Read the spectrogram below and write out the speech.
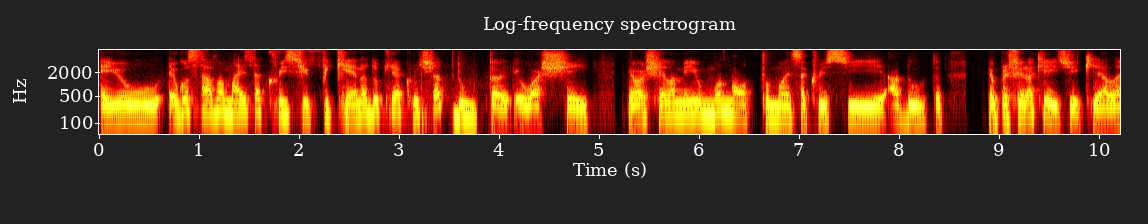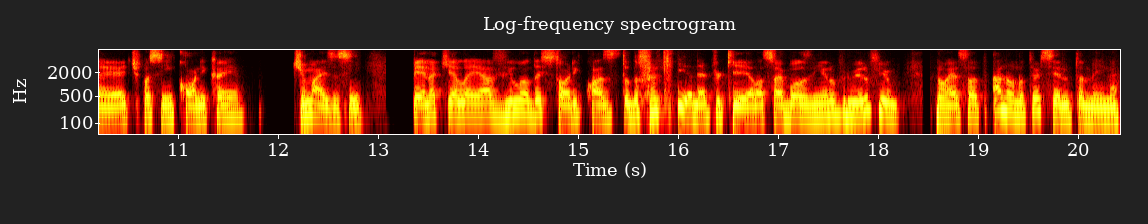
eu eu gostava mais da Christie pequena do que a Christie adulta, eu achei. Eu achei ela meio monótona essa Christie adulta. Eu prefiro a Kate, que ela é tipo assim icônica demais assim. Pena que ela é a vilã da história em quase toda a franquia, né? Porque ela só é boazinha no primeiro filme. No resto, ela... ah não, no terceiro também, né?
